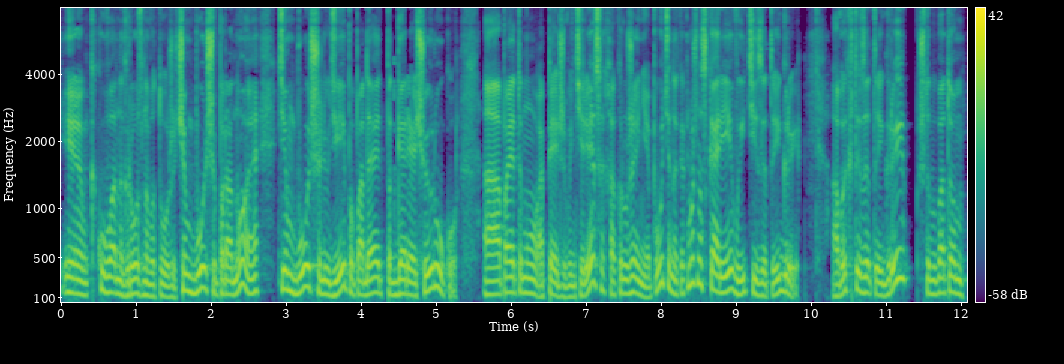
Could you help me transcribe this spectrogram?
э, как у Ивана Грозного тоже. Чем больше паранойя, тем больше людей попадает под горячую руку. А поэтому, опять же, в интересах окружения Путина как можно скорее выйти из этой игры. А выход из этой игры, чтобы потом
